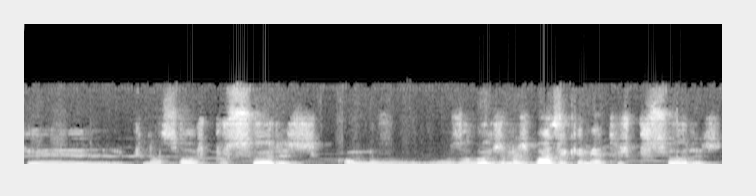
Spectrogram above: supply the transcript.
que, que, não só os professores como os alunos, mas basicamente os professores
